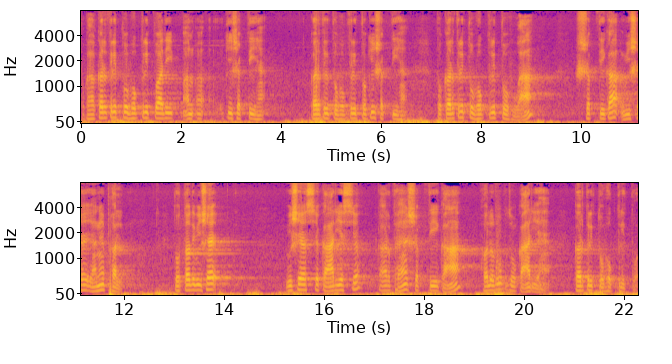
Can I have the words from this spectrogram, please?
तो कहा, कर्तृत्व, भोक्तृत्व आदि की शक्ति है। कर्तृत्व, भोक्तृत्व की शक्ति है। तो कर्तृत्व, भोक्तृत्व हुआ शक्ति का विषय यानी फल। तो तद विषय विषय से कार्य का अर्थ है शक्ति का फल रूप जो कार्य है, कर्तृत्व, भोक्तृत्व।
